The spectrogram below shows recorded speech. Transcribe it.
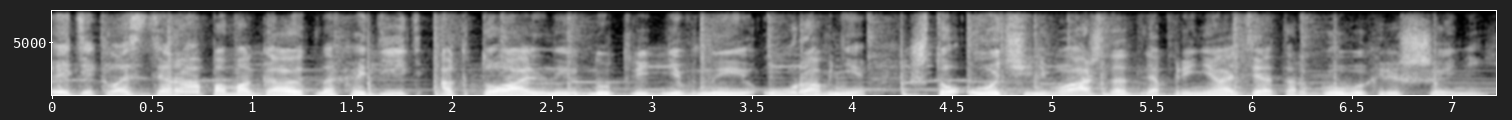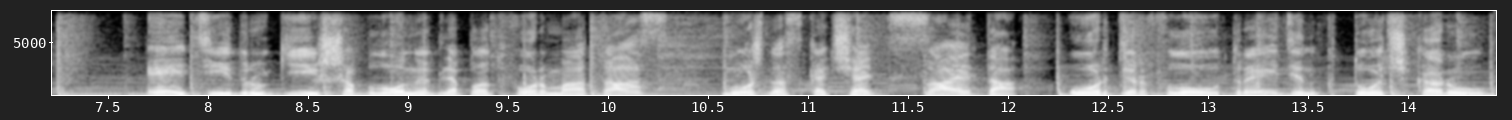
Эти кластера помогают находить актуальные внутридневные уровни, что очень важно для принятия торговых решений. Эти и другие шаблоны для платформы ATAS можно скачать с сайта orderflowtrading.ru.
